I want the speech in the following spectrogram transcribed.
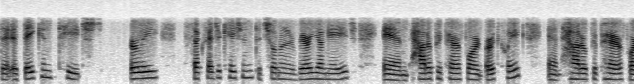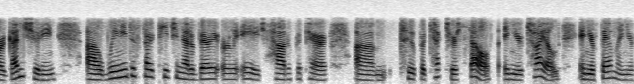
that if they can teach early sex education to children at a very young age and how to prepare for an earthquake and how to prepare for a gun shooting, uh, we need to start teaching at a very early age how to prepare um, to protect yourself and your child and your family and your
